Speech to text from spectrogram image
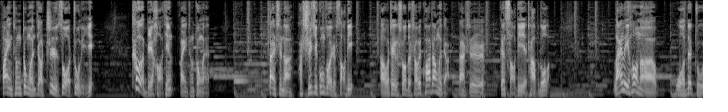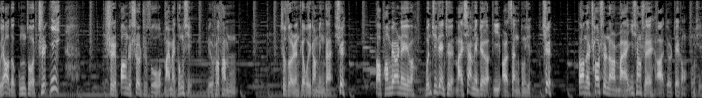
翻译成中文叫制作助理，特别好听，翻译成中文。但是呢，他实际工作是扫地。啊，我这个说的稍微夸张了点，但是跟扫地也差不多了。来了以后呢，我的主要的工作之一是帮着摄制组买买东西，比如说他们制作人给我一张名单，去到旁边那个文具店去买下面这个一二三个东西，去到那超市那儿买一箱水啊，就是这种东西。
